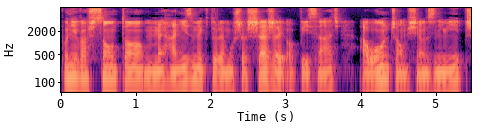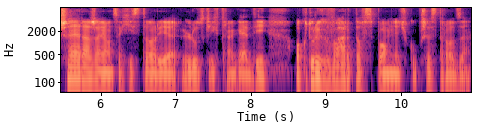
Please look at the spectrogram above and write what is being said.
ponieważ są to mechanizmy, które muszę szerzej opisać, a łączą się z nimi przerażające historie ludzkich tragedii, o których warto wspomnieć ku przestrodze.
